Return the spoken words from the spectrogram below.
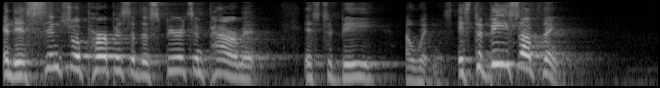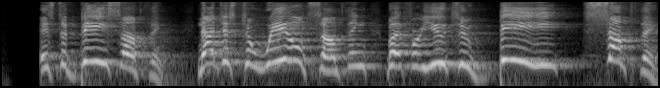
And the essential purpose of the Spirit's empowerment is to be a witness. It's to be something. It's to be something. Not just to wield something, but for you to be something.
